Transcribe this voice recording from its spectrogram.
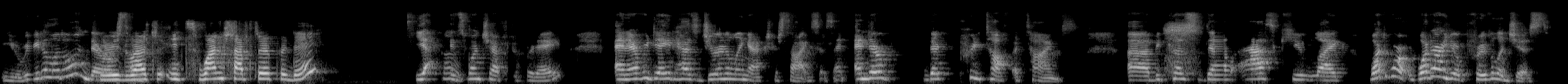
you read a little, and there You read what? It's one chapter per day? yeah, Oh. it's one chapter per day, and every day it has journaling exercises, and and they're they're pretty tough at times uh, because they'll ask you like, what were what are your privileges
